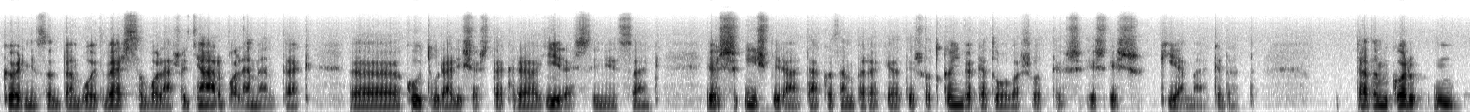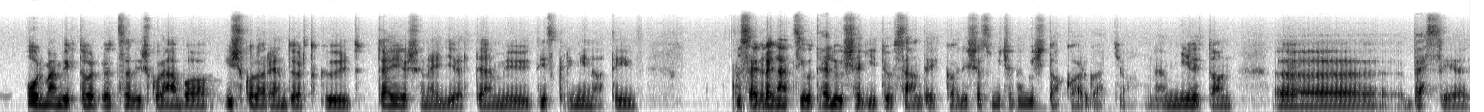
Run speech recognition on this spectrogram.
környezetben volt versszavolás, a gyárba lementek, kulturális estekre híres színészek, és inspirálták az embereket, és ott könyveket olvasott, és, és, és kiemelkedett. Tehát amikor Orbán Viktor 500 iskolába iskolarendőrt küld, teljesen egyértelmű, diszkriminatív, szegregációt elősegítő szándékkal, és ezt még csak nem is takargatja, nem nyíltan ö, beszél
